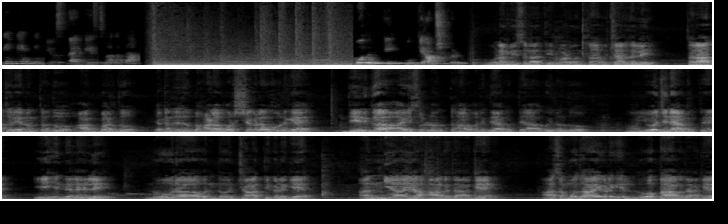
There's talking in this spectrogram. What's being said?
ನ್ಯೂಸ್ ಸ್ವಾಗತ. ಒಳ ಮೀಸಲಾತಿ ಮಾಡುವಂತಹ ವಿಚಾರದಲ್ಲಿ ತರಾತುರಿ ಅನ್ನುವಂಥದ್ದು ಆಗಬಾರ್ದು. ಯಾಕಂದ್ರೆ ಇದು ಬಹಳ ವರ್ಷಗಳವರೆಗೆ ದೀರ್ಘ ಆಯುಸುಳ್ಳುವಂತಹ ವರದಿ ಆಗುತ್ತೆ ಹಾಗೂ ಇದೊಂದು ಯೋಜನೆ ಆಗುತ್ತೆ. ಈ ಹಿನ್ನೆಲೆಯಲ್ಲಿ ನೂರ ಒಂದು ಜಾತಿಗಳಿಗೆ ಅನ್ಯಾಯ ಆಗದಾಗೆ ಆ ಸಮುದಾಯಗಳಿಗೆ ಲೋಪ ಆಗದಾಗೆ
